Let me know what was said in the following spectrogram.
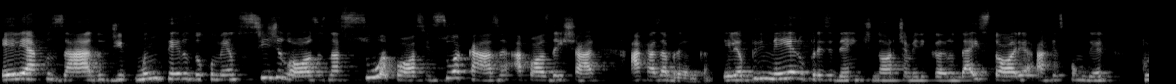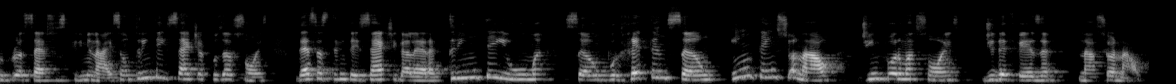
Ele é acusado de manter os documentos sigilosos na sua posse, em sua casa, após deixar a Casa Branca. Ele é o primeiro presidente norte-americano da história a responder por processos criminais. São 37 acusações. Dessas 37, galera, 31 são por retenção intencional de informações de defesa nacional.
